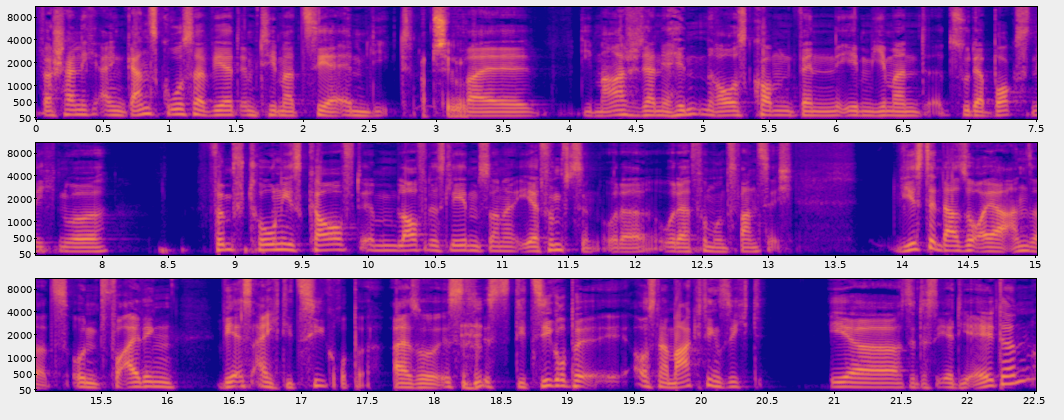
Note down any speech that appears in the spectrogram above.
wahrscheinlich ein ganz großer Wert im Thema CRM liegt. Absolut. Weil die Marge dann ja hinten rauskommt, wenn eben jemand zu der Box nicht nur fünf Tonys kauft im Laufe des Lebens, sondern eher 15 oder, oder 25. Wie ist denn da so euer Ansatz? Und vor allen Dingen, wer ist eigentlich die Zielgruppe? Also ist, mhm. ist die Zielgruppe aus einer Marketing-Sicht eher, sind das eher die Eltern,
